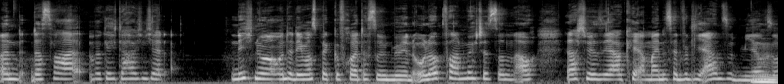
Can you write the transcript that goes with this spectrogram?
Und das war wirklich, da habe ich mich halt nicht nur unter dem Aspekt gefreut, dass du mit mir in Urlaub fahren möchtest, sondern auch, da dachte ich mir so, ja, okay, er meint es halt wirklich ernst mit mir Mhm. so.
